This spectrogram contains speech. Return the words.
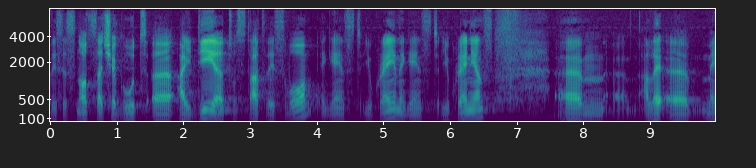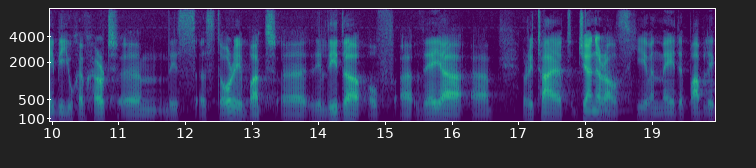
this is not such a good uh, idea to start this war against Ukraine, against Ukrainians. Um, um uh, maybe you have heard um, this uh, story, but uh, the leader of their retired generals, he even made a public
